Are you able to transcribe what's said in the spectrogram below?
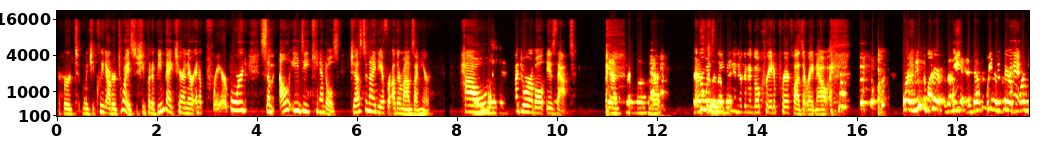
her t- when she cleaned out her toys. She put a beanbag chair in there and a prayer board, some LED candles. Just an idea for other moms on here. How adorable is that? Yes, I love that. Everyone's leaving and they're going to go create a prayer closet right now. Or at least a prayer, wait, definitely the prayer board.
